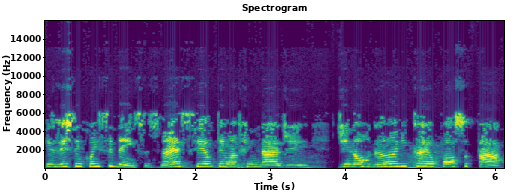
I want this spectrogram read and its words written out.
existem coincidências, né? Se eu tenho uma afinidade de inorgânica, eu posso estar tá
